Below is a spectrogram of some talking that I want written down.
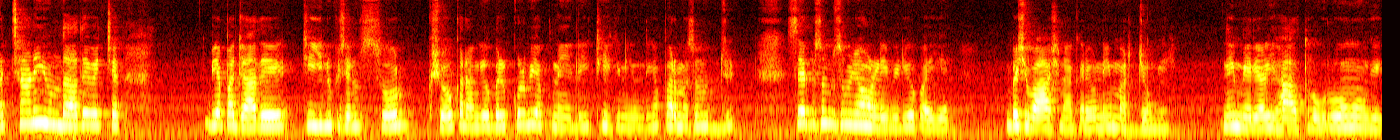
ਅੱਛਾ ਨਹੀਂ ਹੁੰਦਾ ਉਹਦੇ ਵਿੱਚ ਵੀ ਆਪਾਂ ਜ਼ਿਆਦਾ ਚੀਜ਼ ਨੂੰ ਕਿਸੇ ਨੂੰ ਸ਼ੋਰ ਸ਼ੋਅ ਕਰਾਂਗੇ, ਉਹ ਬਿਲਕੁਲ ਵੀ ਆਪਣੇ ਲਈ ਠੀਕ ਨਹੀਂ ਹੁੰਦੀਆਂ, ਪਰ ਮੈਂ ਤੁਹਾਨੂੰ ਜ- ਸਿਰਫ ਤੁਹਾਨੂੰ ਸਮਝਾਉਣ ਲਈ ਵੀਡੀਓ ਪਾਈ ਹੈ। ਵਿਸ਼ਵਾਸ ਨਾ ਕਰਿਓ, ਨਹੀਂ ਮਰ ਜਾਓਗੇ। ਨਹੀਂ ਮੇਰੇ ਵਾਲੀ ਹਾਲਤ ਹੋ ਰੋਵੋਗੇ।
